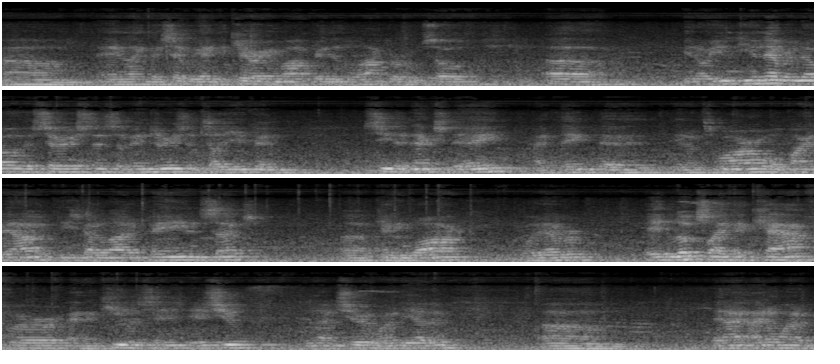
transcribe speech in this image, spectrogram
Um, and like I said, we had to carry him off into the locker room. So, uh, you know, you, you never know the seriousness of injuries until you can see the next day. I think that, you know, tomorrow we'll find out he's got a lot of pain and such. Uh, can he walk? Whatever. It looks like a calf or an Achilles issue. I'm not sure, one or the other. Um, and I, I don't want to,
